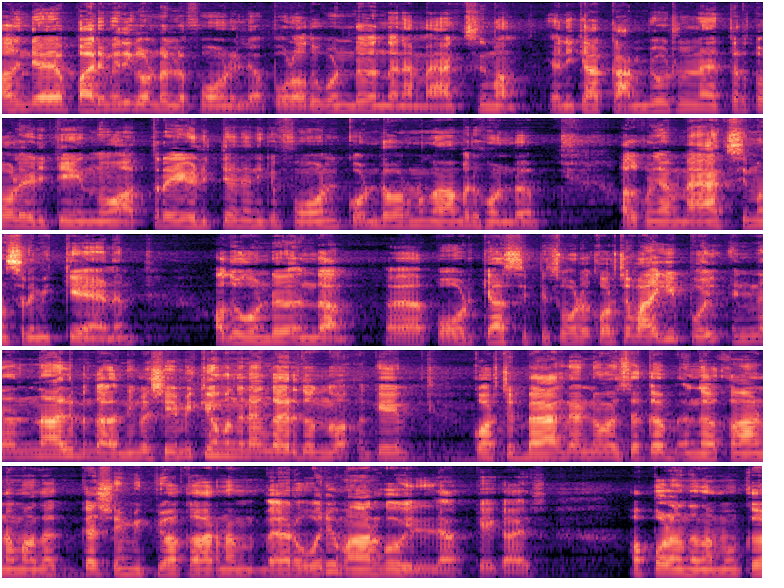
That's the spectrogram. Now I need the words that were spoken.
അതിന്റെ പരിമിതികളുണ്ടല്ലോ ഫോണിൽ അപ്പോൾ അതുകൊണ്ട് എന്താ മാക്സിമം എനിക്ക് ആ കമ്പ്യൂട്ടറിനെ എത്രത്തോളം എഡിറ്റ് ചെയ്യുന്നു അത്രയും എഡിറ്റ് ചെയ്യാൻ എനിക്ക് ഫോണിൽ കൊണ്ടുവരണമെന്ന് ആഗ്രഹമുണ്ട്. അതുകൊണ്ട് ഞാൻ മാക്സിമം ശ്രമിക്കുകയാണ്. അതുകൊണ്ട് എന്താ പോഡ്കാസ്റ്റ് എപ്പിസോഡ് കുറച്ച് വൈകിപ്പോയി. എന്നാലും എന്താ നിങ്ങൾ ക്ഷമിക്കുമെന്ന് ഞാൻ കരുതുന്നു. ഓക്കെ കുറച്ച് ബാക്ക്ഗ്രൗണ്ട് നോയ്സ് ഒക്കെ എന്താ കാണും അതൊക്കെ ക്ഷമിക്കുക. കാരണം വേറെ ഒരു മാർഗവും ഇല്ല. ഓക്കെ ഗായ്സ് അപ്പോൾ എന്താ നമുക്ക്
